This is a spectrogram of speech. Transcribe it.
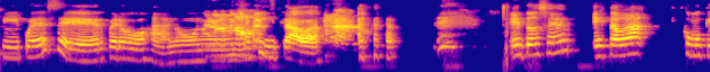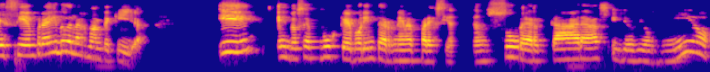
sí, puede ser, pero ajá, no, no, no, me pintaba. Entonces, estaba como que siempre ahí lo de las mantequillas. Y entonces busqué por internet, me parecían súper caras y yo, Dios mío,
